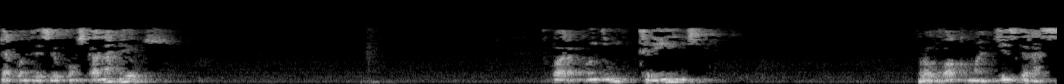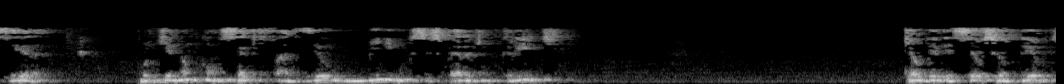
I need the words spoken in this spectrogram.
Que aconteceu com os cananeus. Agora, quando um crente provoca uma desgraceira porque não consegue fazer o mínimo que se espera de um crente, que é obedecer o seu Deus,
